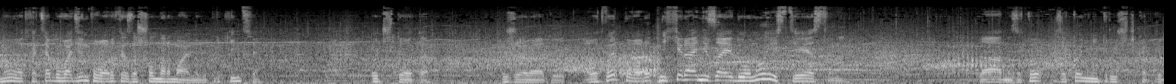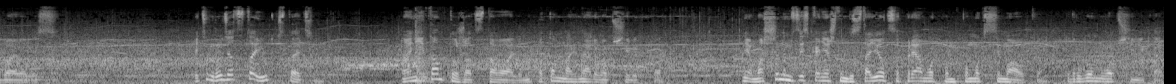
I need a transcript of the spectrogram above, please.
Ну вот, хотя бы в один поворот я зашел нормально, вы прикиньте. Хоть что-то. Уже радует. А вот в этот поворот ни хера не зайду, ну естественно. Ладно, зато, зато нейтрушечка прибавилась. Эти вроде отстают, кстати. Но они и там тоже отставали, но потом нагнали вообще легко. Не, машинам здесь, конечно, достается прям вот по, по максималке. По-другому вообще никак.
